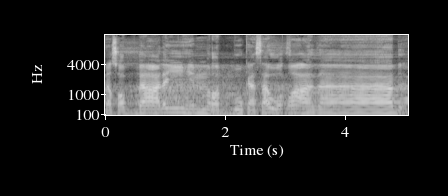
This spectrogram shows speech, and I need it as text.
فصب عليهم ربك سوط عذاب.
